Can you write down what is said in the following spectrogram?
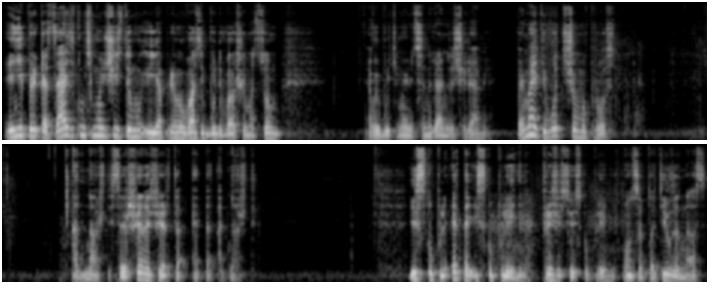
И не прикасайтесь к ничему нечистому, и я приму вас и буду вашим отцом, а вы будете моими сыновьями и дочерями. Понимаете, вот в чем вопрос. Однажды. Совершенная жертва – это однажды. Искупле... Это искупление, прежде всего искупление. Он заплатил за нас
